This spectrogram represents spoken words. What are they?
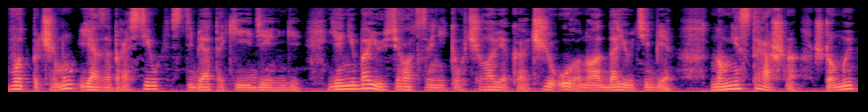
Вот почему я запросил с тебя такие деньги. Я не боюсь родственников человека, чью урну отдаю тебе, но мне страшно, что мы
